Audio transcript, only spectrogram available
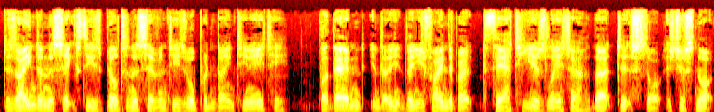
designed in the 60s, built in the 70s, opened in 1980. But then, then you find about 30 years later that it's, not, it's just not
